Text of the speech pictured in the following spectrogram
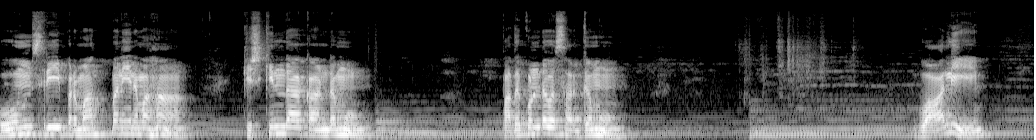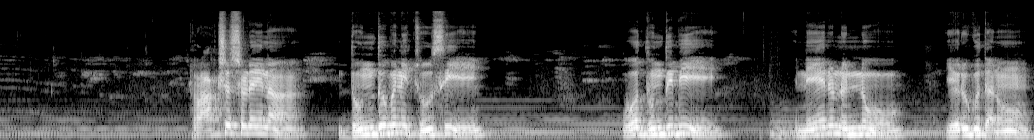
ఓం శ్రీ పరమాత్మనే నమ. కిష్కిందాకాండము పదకొండవ సర్గము. వాలి రాక్షసుడైన దుందుబిని చూసి ఓ దుందుబి నేను నిన్ను ఎరుగుదను.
